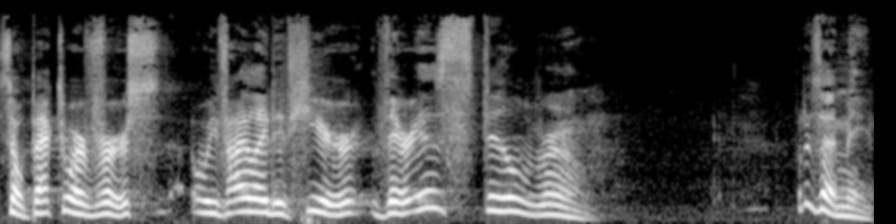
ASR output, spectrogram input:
So, back to our verse, we've highlighted here there is still room. What does that mean?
